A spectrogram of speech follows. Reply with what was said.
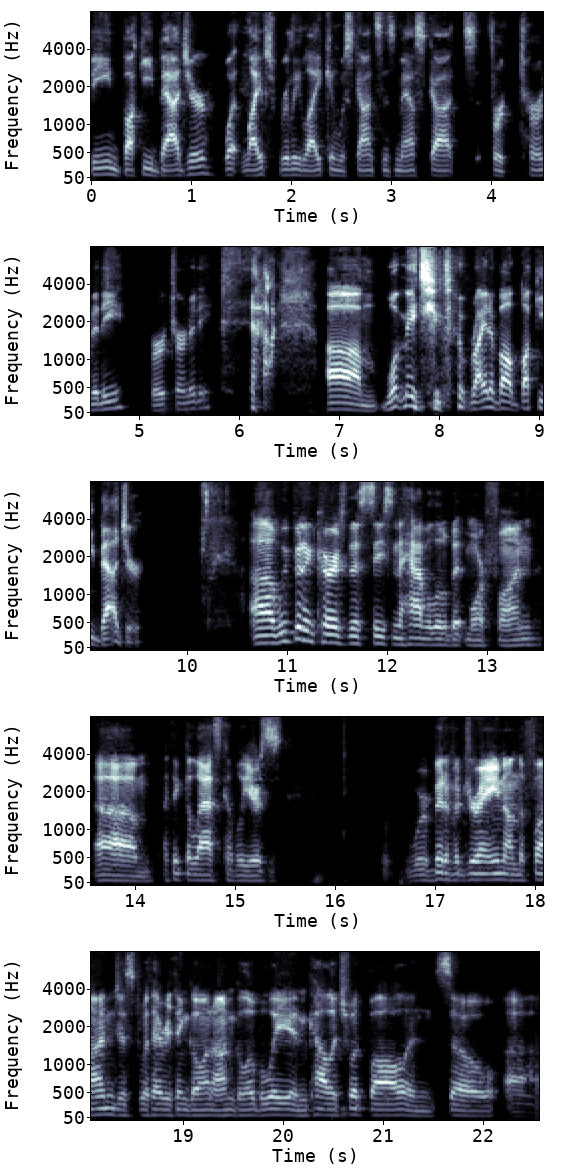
being Bucky Badger, what life's really like in Wisconsin's mascot fraternity. Fraternity. um, what made you write about Bucky Badger? Uh, we've been encouraged this season to have a little bit more fun. Um, I think the last couple years were a bit of a drain on the fun, just with everything going on globally in college football, and so uh,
